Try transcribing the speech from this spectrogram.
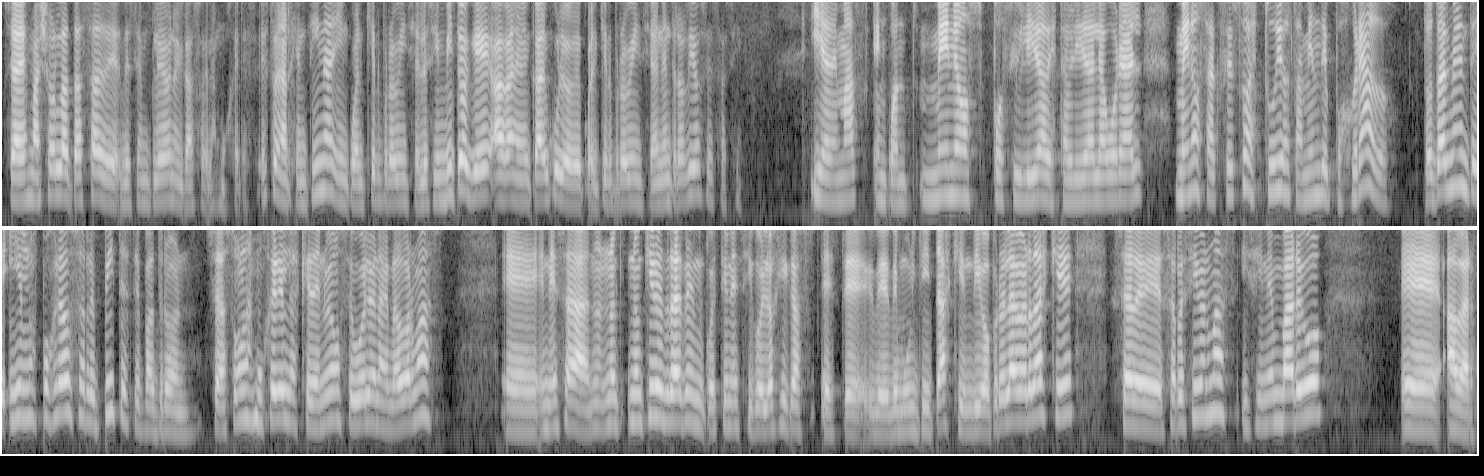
sea, es mayor la tasa de desempleo en el caso de las mujeres. Esto en Argentina y en cualquier provincia. Les invito a que hagan el cálculo de cualquier provincia. En Entre Ríos es así. Y además, en cuanto menos posibilidad de estabilidad laboral, menos acceso a estudios también de posgrado. Totalmente, y en los posgrados se repite este patrón. O sea, son las mujeres las que de nuevo se vuelven a graduar más. Eh, en esa, no, quiero entrar en cuestiones psicológicas este, de, multitasking, digo, pero la verdad es que se, reciben más. Y sin embargo, eh, a ver,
